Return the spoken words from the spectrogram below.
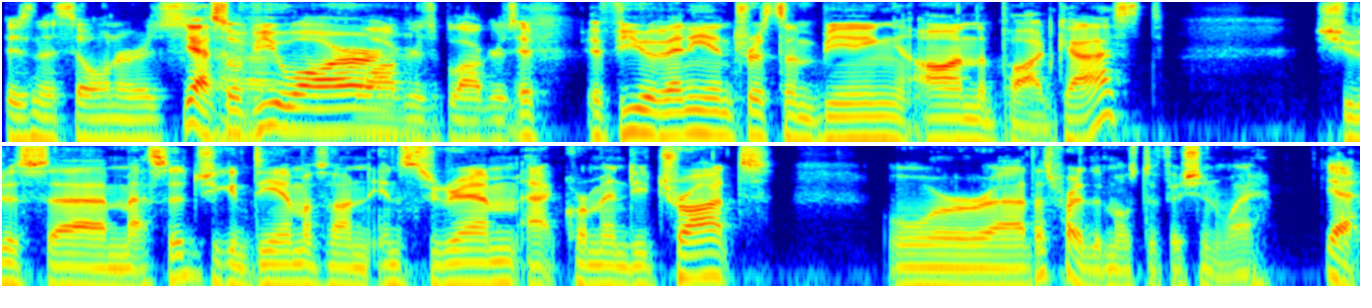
business owners. Yeah, so if uh, you are- bloggers, bloggers, If if you have any interest in being on the podcast, shoot us a message. You can DM us on Instagram at Kormendy Trott, or uh, that's probably the most efficient way. Yeah,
